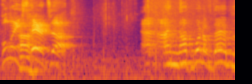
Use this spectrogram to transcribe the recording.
Police, Ah. hands up! I'm not one of them!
